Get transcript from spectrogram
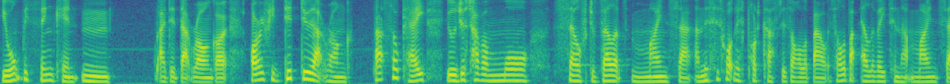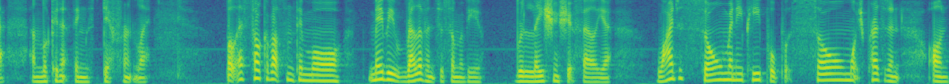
You won't be thinking, hmm, I did that wrong, or or if you did do that wrong, that's okay. You'll just have a more self-developed mindset, and this is what this podcast is all about. It's all about elevating that mindset and looking at things differently. But let's talk about something more maybe relevant to some of you relationship failure. Why do so many people put so much precedent on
